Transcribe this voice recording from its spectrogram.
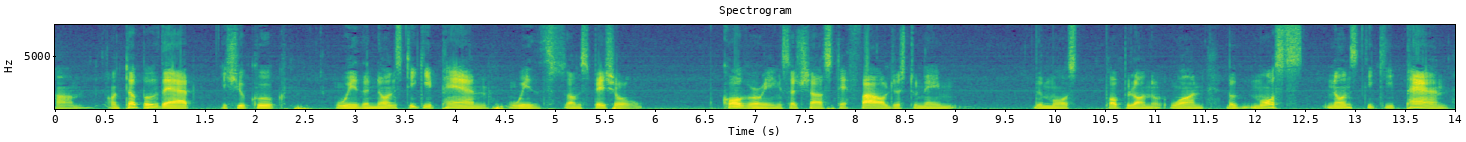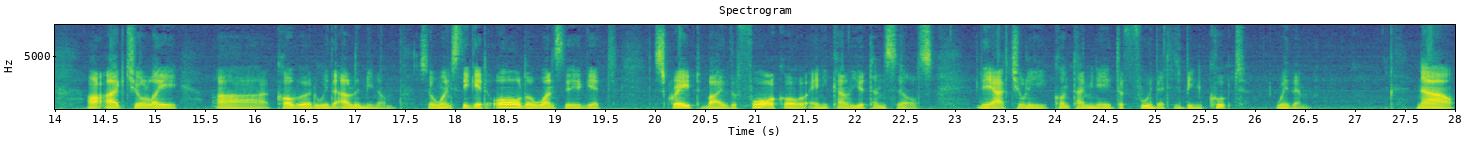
um, on top of that, if you cook with a non-sticky pan with some special covering such as Tefal, just to name the most popular one, the most non-sticky pan are actually uh, covered with aluminum. So once they get old or once they get scraped by the fork or any kind of utensils, they actually contaminate the food that is being cooked with them. Now,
